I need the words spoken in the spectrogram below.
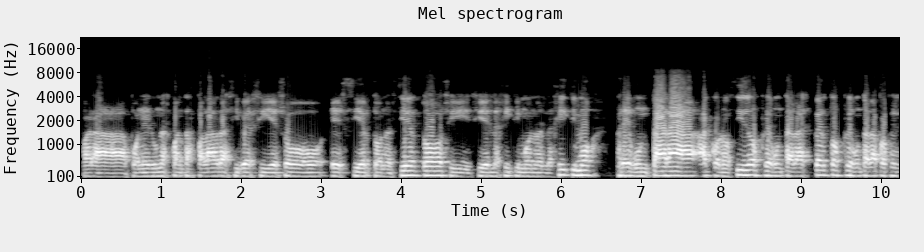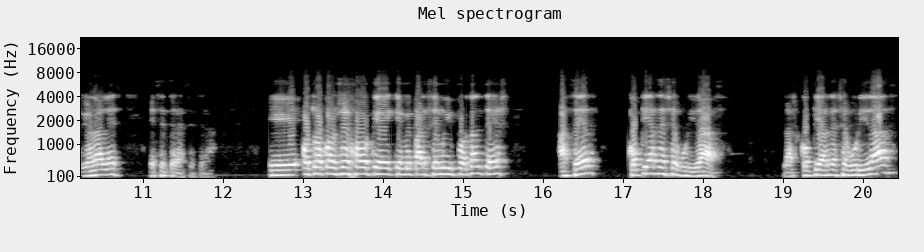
para poner unas cuantas palabras y ver si eso es cierto o no es cierto, si, si es legítimo o no es legítimo preguntar a, conocidos, preguntar a expertos, preguntar a profesionales, etcétera, etcétera. Eh, otro consejo que, me parece muy importante es hacer copias de seguridad. Las copias de seguridad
